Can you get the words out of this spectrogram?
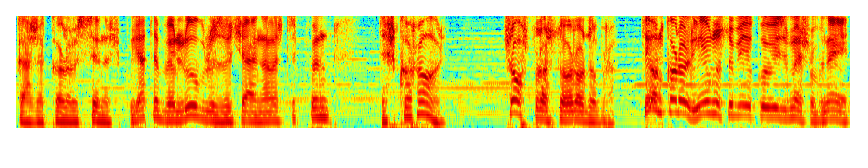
каже король, синочку, я тебе люблю, звичайно, але ж ти, ти ж король. Що ж просто роду брат? Ти он королівну собі яку візьми, щоб в неї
